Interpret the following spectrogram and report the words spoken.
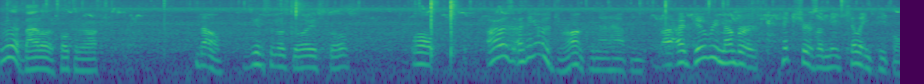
Remember that battle at Fulton Rock? No. Against the most glorious scrolls? Well, I was, I think I was drunk when that happened. I, I do remember pictures of me killing people.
